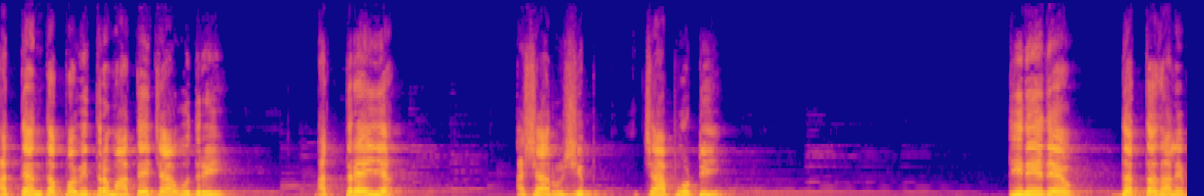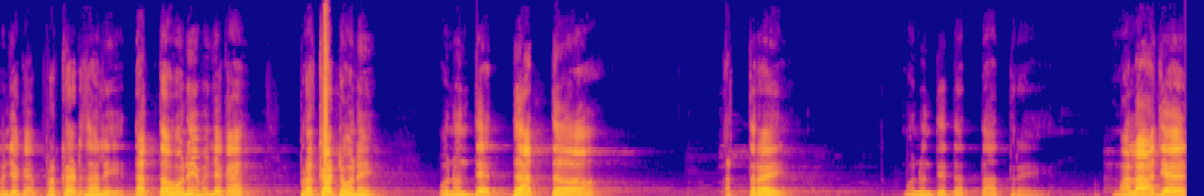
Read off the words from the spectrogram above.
अत्यंत पवित्र मातेच्या उदरी अत्रेय अशा ऋषीच्या पोटी तिन्ही देव दत्त झाले म्हणजे काय? प्रकट झाले. दत्त होणे म्हणजे काय? प्रकट होणे. म्हणून ते दत्त अत्रय. म्हणून ते दत्तात्रय. मला जे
